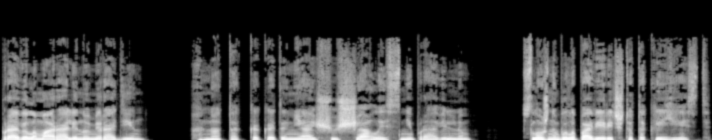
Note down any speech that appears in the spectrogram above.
правило морали номер один. Но так как это не ощущалось неправильным, сложно было поверить, что так и есть.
